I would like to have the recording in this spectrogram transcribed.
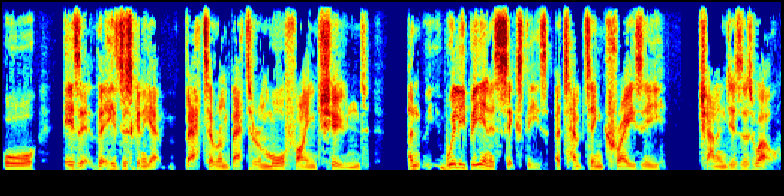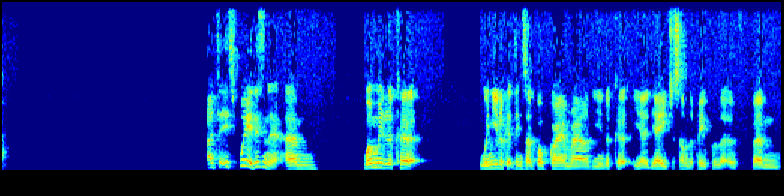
Or is it that he's just going to get better and better and more fine tuned? And will he be in his 60s attempting crazy challenges as well? It's weird, isn't it? Um, when we look at when you look at things like Bob Graham round, and you look at you know the age of some of the people that have um,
